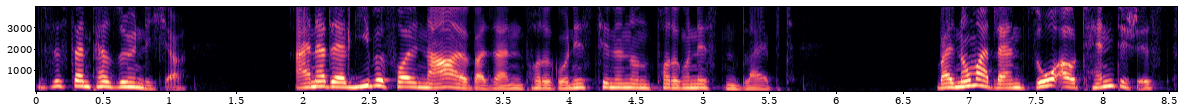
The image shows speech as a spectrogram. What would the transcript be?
Es ist ein persönlicher. Einer, der liebevoll nahe bei seinen Protagonistinnen und Protagonisten bleibt. Weil Nomadland so authentisch ist,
